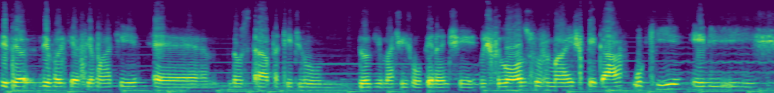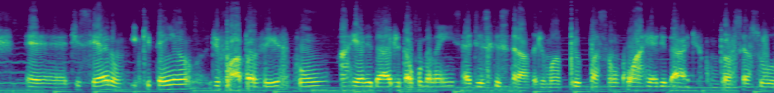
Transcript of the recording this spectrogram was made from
devo, devo aqui afirmar que é, não se trata aqui de um dogmatismo perante os filósofos, mas pegar o que eles é, disseram e que tenha de fato a ver com a realidade tal como ela é, é disso que se trata, de uma preocupação com a realidade, com um processo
